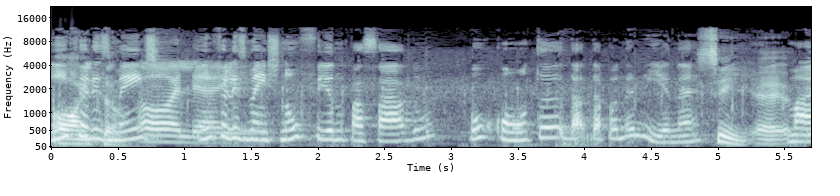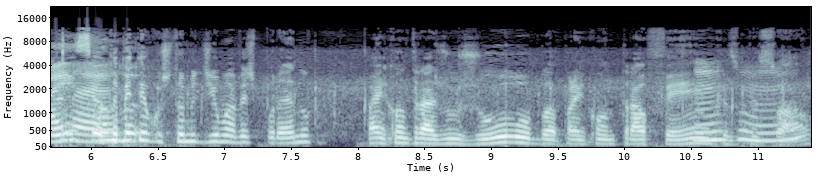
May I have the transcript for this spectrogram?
Ó, Infelizmente, então. Olha aí. infelizmente não fui ano passado por conta da, da pandemia, né? Sim, é, Mas eu, é. eu também tenho o costume de ir uma vez por ano pra encontrar Jujuba, pra encontrar o Fencas, Uhum. o pessoal.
